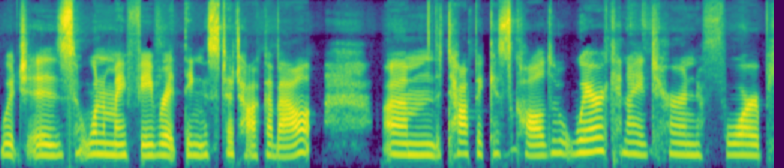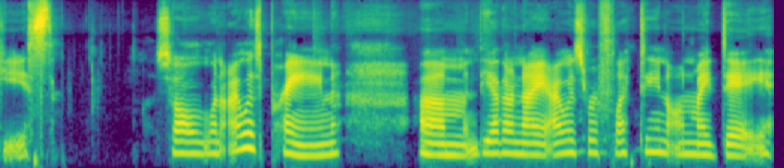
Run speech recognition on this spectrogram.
which is one of my favorite things to talk about. Um, the topic is called Where Can I Turn for Peace? So, when I was praying um, the other night, I was reflecting on my day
